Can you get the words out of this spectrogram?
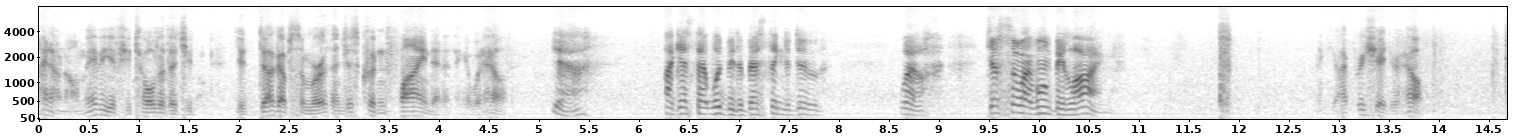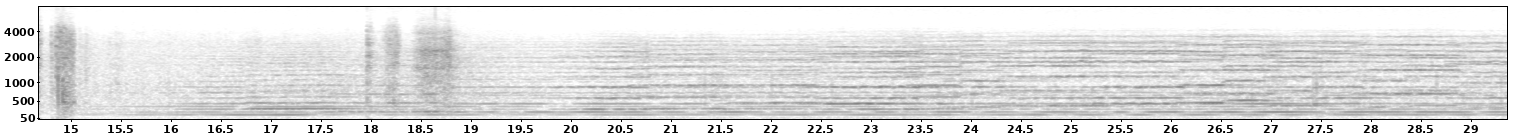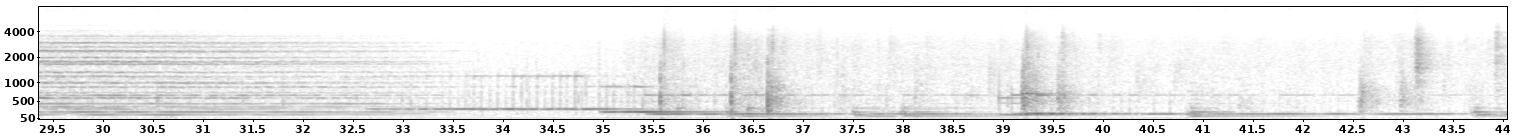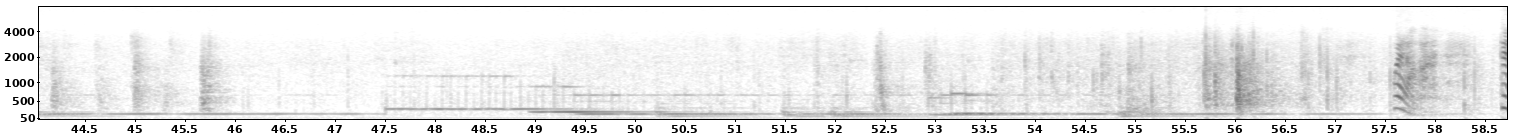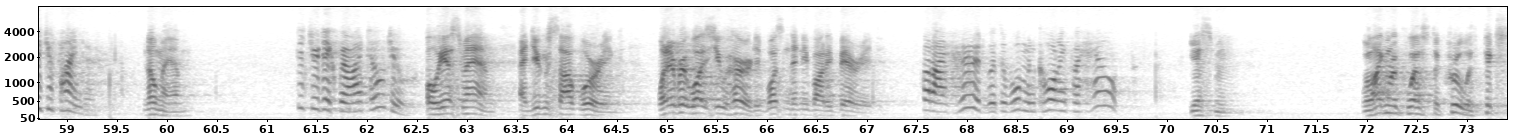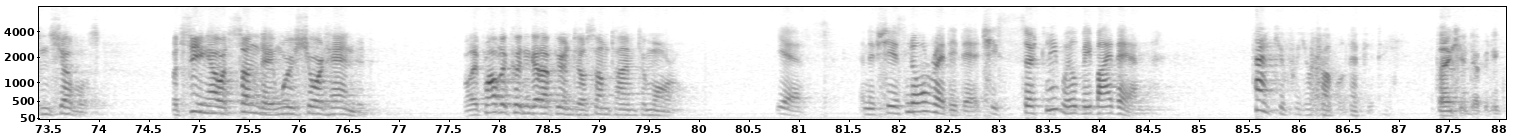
I don't know. Maybe if you told her that you you dug up some earth and just couldn't find anything, it would help. Yeah. I guess that would be the best thing to do. Well, just so I won't be lying. Thank you. I appreciate your help. Did you find her? No, ma'am. Did you dig where I told you? Oh, yes, ma'am. And you can stop worrying. Whatever it was you heard, it wasn't anybody buried. What I heard was a woman calling for help. Yes, ma'am. Well, I can request a crew with picks and shovels. But seeing how it's Sunday and we're short-handed, well, they probably couldn't get up here until sometime tomorrow. Yes. And if she isn't already dead, she certainly will be by then. Thank you for your trouble, Deputy. Thank you, Deputy.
